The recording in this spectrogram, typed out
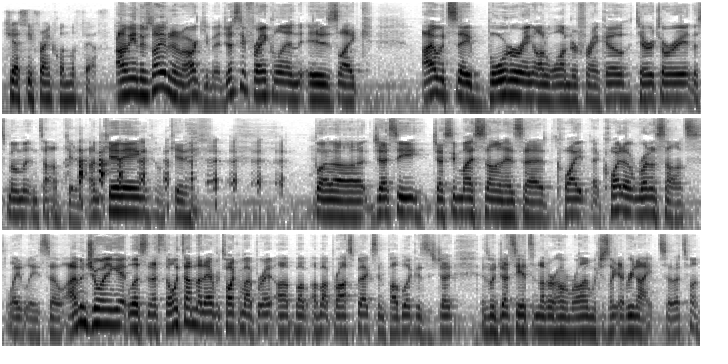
Jesse Franklin the fifth. I mean, there's not even an argument. Jesse Franklin is like. I would say bordering on Wander Franco territory at this moment in time. I'm kidding. I'm kidding. I'm kidding. But uh, Jesse, Jesse, my son has had quite quite a renaissance lately. So I'm enjoying it. Listen, that's the only time that I ever talk about about, about prospects in public is is when Jesse hits another home run, which is like every night. So that's fun.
